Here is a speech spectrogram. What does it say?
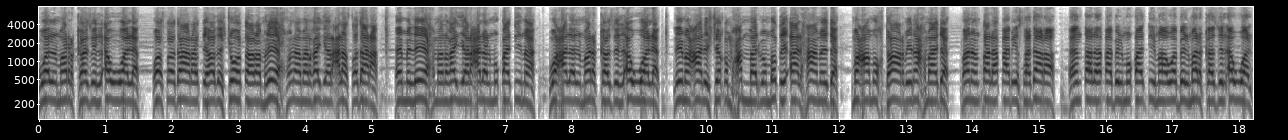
والمركز الأول وصدارة هذا الشوط مليح هنا من غير على الصدارة مليح من غير على المقدمة وعلى المركز الأول لمعالي الشيخ محمد بن بطي آل حامد مع مختار بن أحمد. من انطلق بصدارة انطلق بالمقدمة وبالمركز الأول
